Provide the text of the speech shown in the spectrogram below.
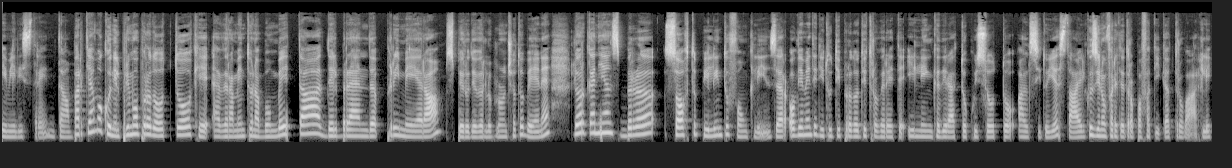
Emilis30. Partiamo con il primo prodotto che è veramente una bombetta del brand Primera, spero di averlo pronunciato bene, l'Organic transbră Soft Peeling to Foam Cleanser. Ovviamente di tutti i prodotti troverete il link diretto qui sotto al sito YesStyle, così non farete troppa fatica a trovarli.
